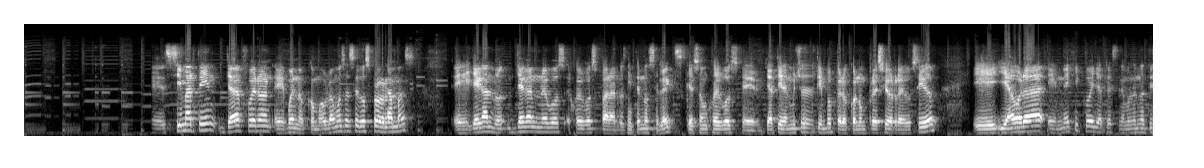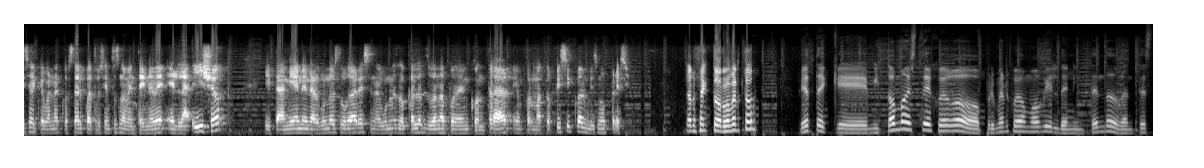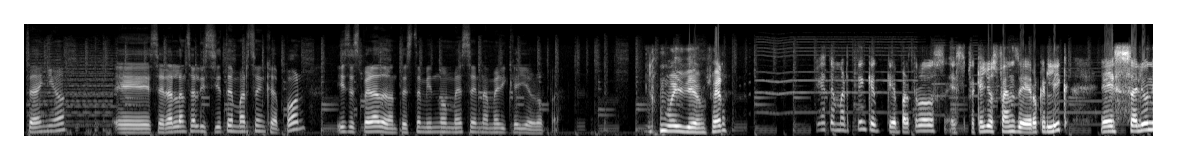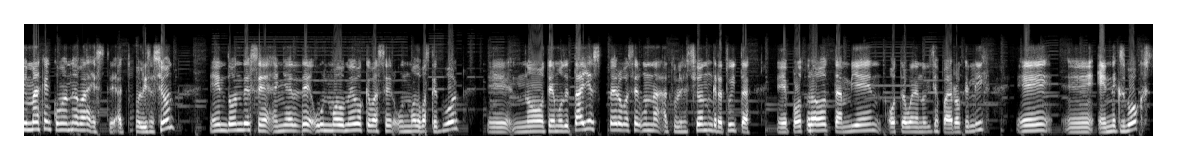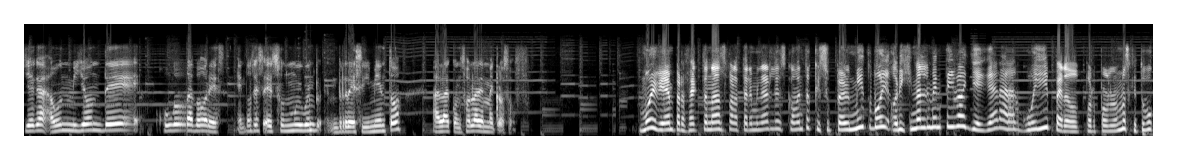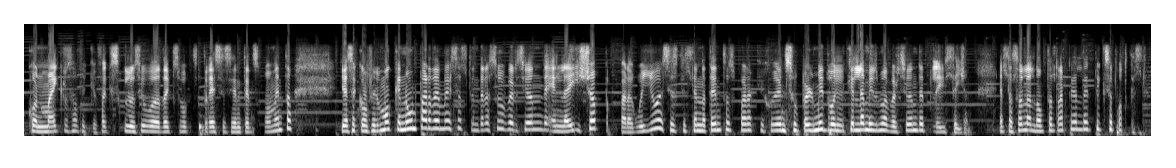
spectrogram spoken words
Eh, sí, Martín, ya fueron, eh, bueno, como hablamos hace dos programas, eh, llegan, nuevos juegos para los Nintendo Selects, que son juegos que ya tienen mucho tiempo, pero con un precio reducido. Y, y ahora en México ya les tenemos la noticia que van a costar 499 en la eShop. Y también en algunos lugares, en algunos locales, los van a poder encontrar en formato físico al mismo precio. Perfecto, Roberto. Fíjate que mi tomo este juego, primer juego móvil de Nintendo durante este año, eh, será lanzado el 17 de marzo en Japón y se espera durante este mismo mes en América y Europa. Muy bien, Fer. Fíjate, Martín, que, para todos es, pues, aquellos fans de Rocket League salió una imagen con una nueva este, actualización en donde se añade un modo nuevo que va a ser un modo básquetbol. Eh, no tenemos detalles, pero va a ser una actualización gratuita. Eh, por otro lado, también otra buena noticia para Rocket League. eh, en Xbox llega a un millón de jugadores. Entonces es un muy buen recibimiento a la consola de Microsoft. Muy bien, perfecto. Nada más para terminar, les comento que Super Meat Boy originalmente iba a llegar a Wii, pero por problemas que tuvo con Microsoft y que fue exclusivo de Xbox 360 en su momento, ya se confirmó que en un par de meses tendrá su versión en la eShop para Wii U, así es que estén atentos para que jueguen Super Meat Boy, que es la misma versión de PlayStation. Estas son las notas rápidas del Pixel Podcast.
